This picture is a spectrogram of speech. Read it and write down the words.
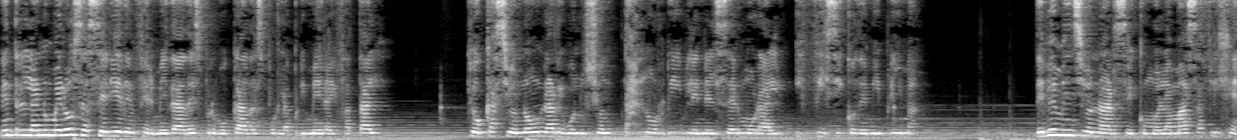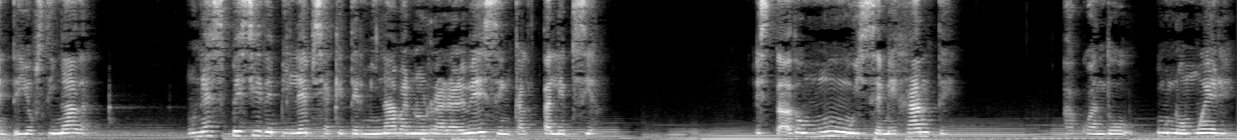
Entre la numerosa serie de enfermedades provocadas por la primera y fatal, que ocasionó una revolución tan horrible en el ser moral y físico de mi prima, debe mencionarse como la más afligente y obstinada, una especie de epilepsia que terminaba no rara vez en catalepsia. Estado muy semejante a cuando uno muere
